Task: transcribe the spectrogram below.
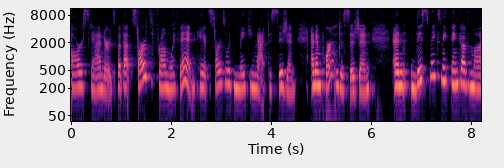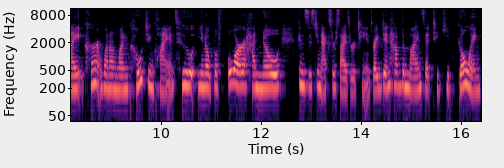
our standards, but that starts from within. Okay, it starts with making that decision, an important decision. And this makes me think of my current one on one coaching clients who, you know, before had no consistent exercise routines, right? Didn't have the mindset to keep going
